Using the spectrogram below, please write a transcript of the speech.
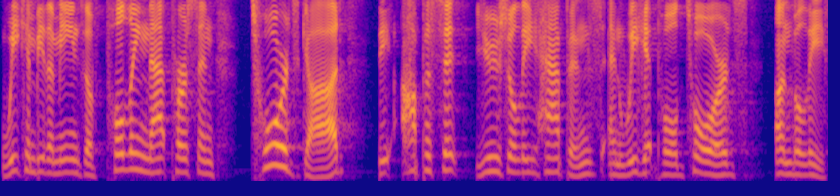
we can be the means of pulling that person towards God, the opposite usually happens and we get pulled towards unbelief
